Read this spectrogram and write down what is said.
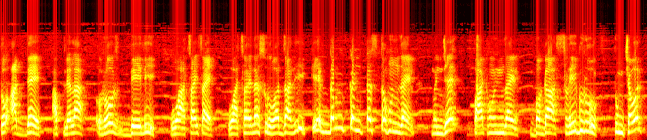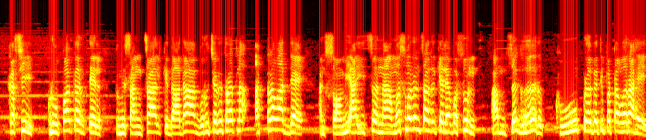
तो अध्याय आपल्याला रोज डेली वाचायचा आहे. वाचायला सुरुवात झाली की एकदम कंठस्थ होऊन जाईल. म्हणजे पाठ होऊन जाईल. बघा श्री गुरु तुमच्यावर कशी कृपा करतील. तुम्ही सांगचाल की दादा गुरुचरित्रातला अठरावा अध्याय. आणि स्वामी आईचं नामस्मरण चालू केल्यापासून आमचं घर खूप प्रगतीपथावर आहे.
